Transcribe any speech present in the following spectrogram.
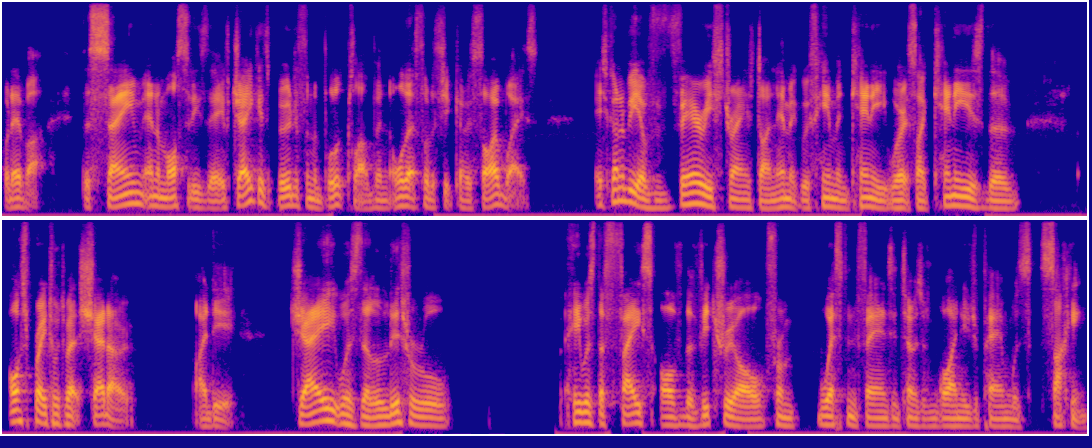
whatever. The same animosity's there. If Jay gets booted from the Bullet Club and all that sort of shit goes sideways, it's going to be a very strange dynamic with him and Kenny, where it's like Kenny is the Ospreay talked about shadow idea. Jay was the literal he was the face of the vitriol from Western fans in terms of why New Japan was sucking,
